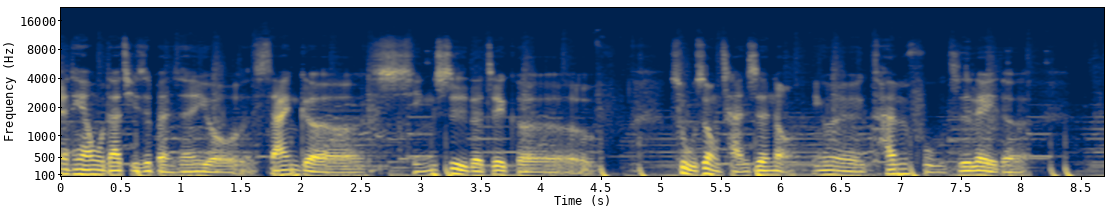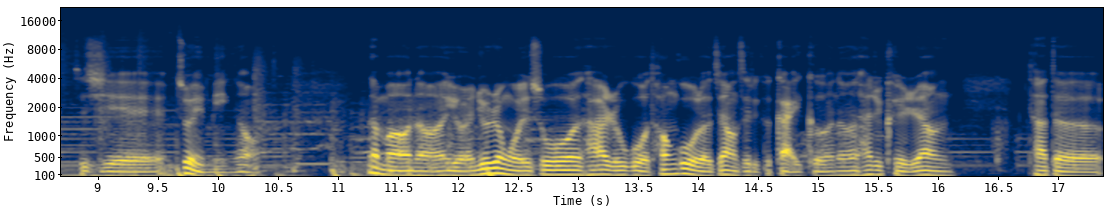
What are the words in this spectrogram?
内塔尼亚胡他其实本身有三个刑事的这个诉讼缠身哦，因为贪腐之类的这些罪名哦。那么呢，有人就认为说，他如果通过了这样子的一个改革呢，他就可以让他的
